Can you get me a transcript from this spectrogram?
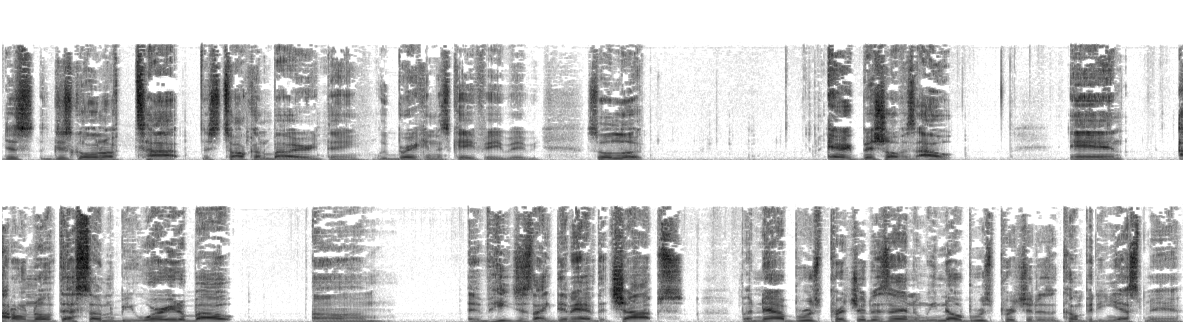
just just going off top, just talking about everything. We breaking this kayfabe, baby. So look, Eric Bischoff is out, and I don't know if that's something to be worried about. Um, if he just like didn't have the chops. But now Bruce Pritchard is in, and we know Bruce Pritchard is a company yes man.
